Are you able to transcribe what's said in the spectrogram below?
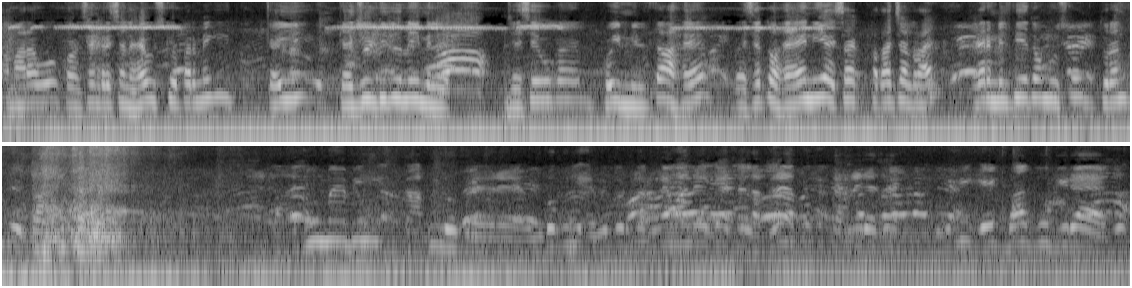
हमारा वो कंसंट्रेशन है उसके ऊपर में कि कई कैजुअलिटी तो नहीं मिले। जैसे वो कोई मिलता है, वैसे तो है नहीं, ऐसा पता चल रहा है। अगर मिलती है तो हम उसको तुरंत ट्रांसपोर्ट कर देते हैं। बाजू में भी काफ़ी लोग रह रहे हैं। उनको कुछ एविक्यूट करने वाले क्या ऐसा लग रहा है आपको करने जैसा? क्योंकि एक भाग जो गिरा है तो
